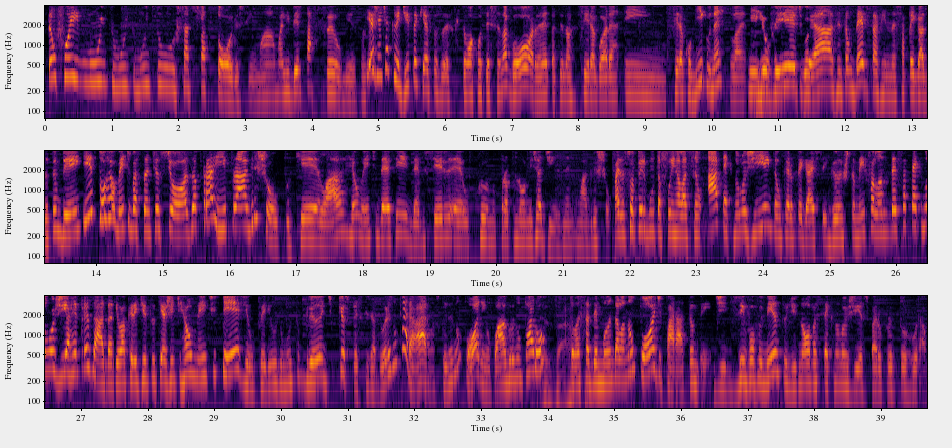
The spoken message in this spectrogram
Então foi muito, muito, muito satisfatório, assim, uma, uma libertação mesmo. E a gente acredita que essas as que estão acontecendo agora, né? Tá tendo a feira agora em Feira Comigo, né? Lá em Rio Verde, Goiás, então deve estar vindo nessa pegada também. E tô realmente bastante ansiosa para ir para AgriShow, porque lá realmente deve, deve ser é, o que o próprio nome já diz, né? Um AgriShow. Mas a sua pergunta foi em relação à tecnologia, então quero pegar esse gancho também falando dessa tecnologia represada, que eu acredito que a gente realmente teve um período muito grande, porque os pesquisadores não pararam, as coisas não podem, o agro não parou. Exato. Então essa demanda ela não pode parar também de desenvolvimento de novas tecnologias para o produtor rural.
